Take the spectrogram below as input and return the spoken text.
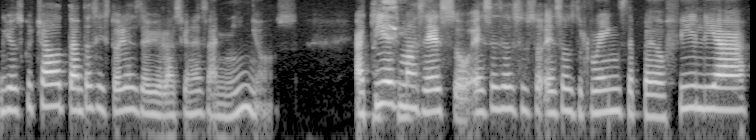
yo he escuchado tantas historias de violaciones a niños. Aquí Ay, es sí. más eso, es esos, esos rings de pedofilia,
